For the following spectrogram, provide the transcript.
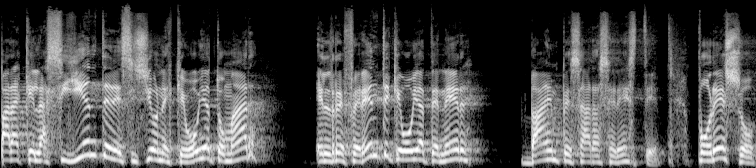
para que las siguientes decisiones que voy a tomar, el referente que voy a tener, va a empezar a ser este. Por eso,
